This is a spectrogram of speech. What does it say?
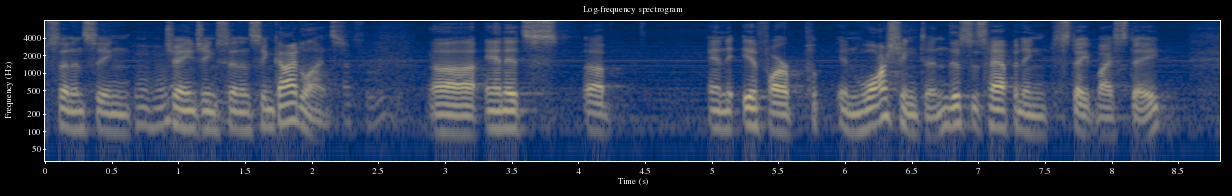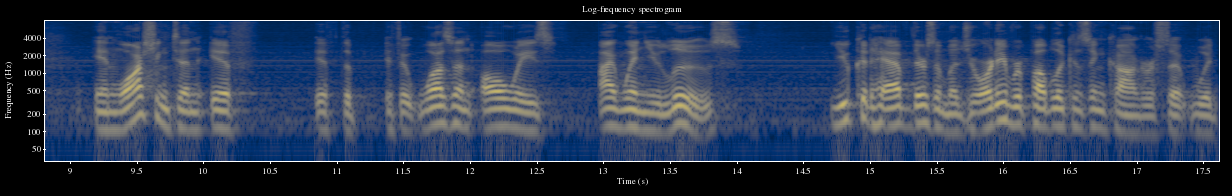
sentencing, changing sentencing guidelines. Uh, And it's, uh, and if our, in Washington, this is happening state by state. In Washington, if, if the, if it wasn't always, I win, you lose, you could have, there's a majority of Republicans in Congress that would,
